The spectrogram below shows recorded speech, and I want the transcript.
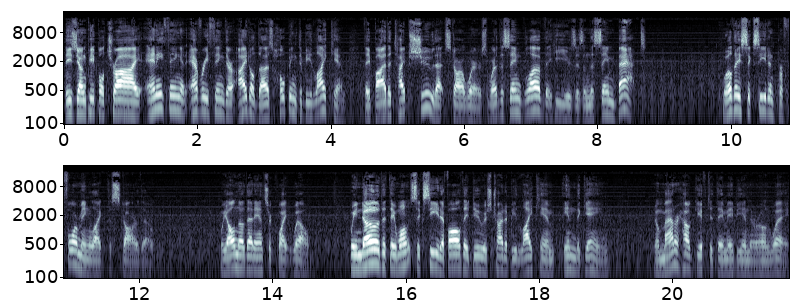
These young people try anything and everything their idol does, hoping to be like him. They buy the type shoe that star wears, wear the same glove that he uses, and the same bat. Will they succeed in performing like the star, though? We all know that answer quite well. We know that they won't succeed if all they do is try to be like him in the game, no matter how gifted they may be in their own way.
